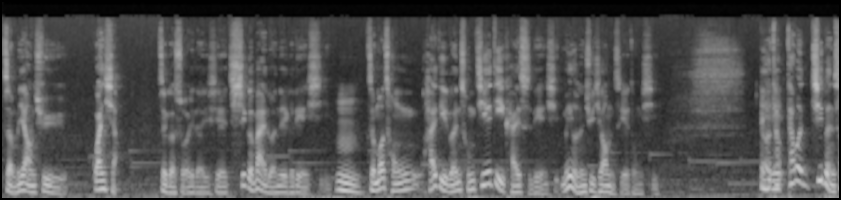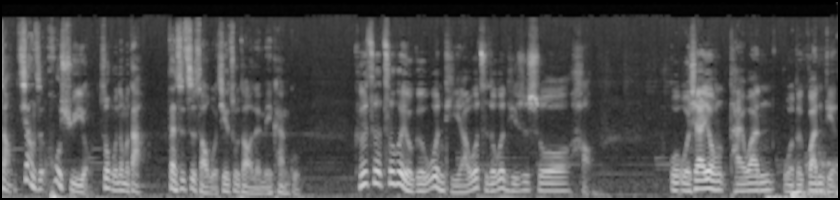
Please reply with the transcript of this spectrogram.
怎么样去观想这个所谓的一些七个脉轮的一个练习，嗯，怎么从海底轮从接地开始练习？没有人去教你这些东西。呃，他他们基本上这样子，或许有中国那么大，但是至少我接触到的人没看过。可是这这会有个问题啊，我指的问题是说，好，我我现在用台湾我的观点，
